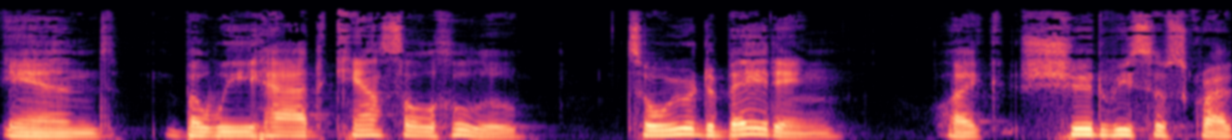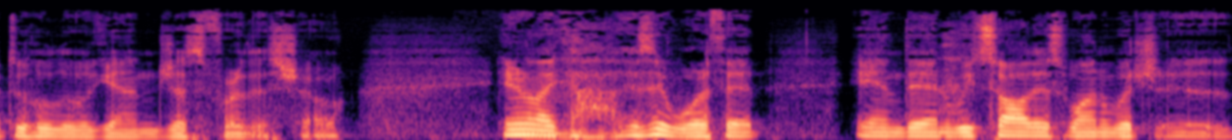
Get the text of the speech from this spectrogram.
and but we had canceled Hulu, so we were debating like should we subscribe to Hulu again just for this show? And we're like, ah, is it worth it? And then we saw this one, which uh,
